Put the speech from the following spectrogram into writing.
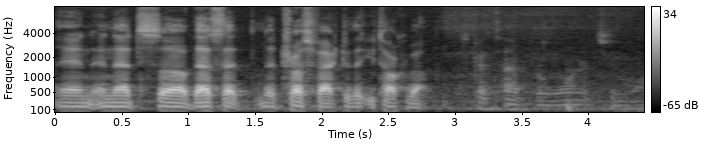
and and that's uh, that's that the trust factor that you talk about. It's got time for one or two more.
